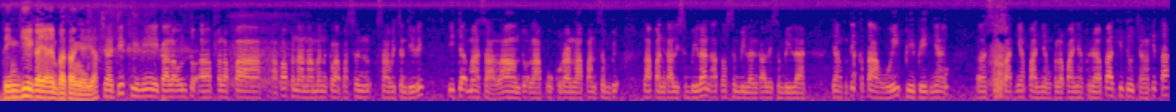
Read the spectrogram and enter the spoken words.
tinggi kayaknya batangnya ya. Jadi gini, kalau untuk uh, pelepah apa penanaman kelapa sen- sawit sendiri tidak masalah untuk lap ukuran 8 sembi- 8 kali 9 atau 9 kali 9. Yang penting ketahui bibitnya uh, sifatnya panjang pelepahnya berapa gitu. Jangan kita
